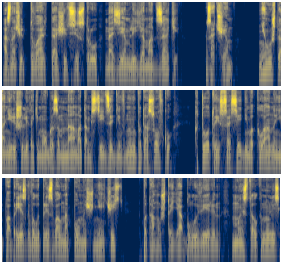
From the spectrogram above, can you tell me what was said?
а значит, тварь тащит сестру на земли Ямадзаки? Зачем? Неужто они решили таким образом нам отомстить за дневную потасовку? Кто-то из соседнего клана не побрезговал и призвал на помощь нечисть? Потому что я был уверен, мы столкнулись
